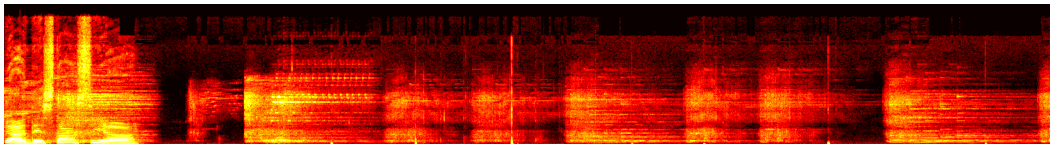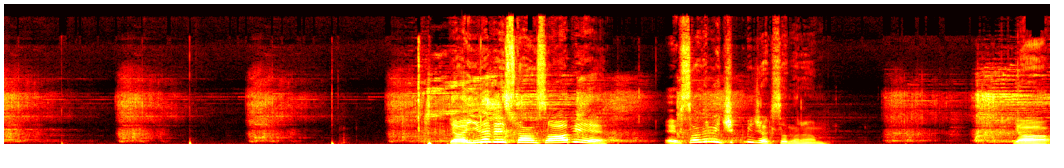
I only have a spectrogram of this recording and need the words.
Ya destansı ya. Ya yine destansı abi. Efsanevi çıkmayacak sanırım. Ya.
